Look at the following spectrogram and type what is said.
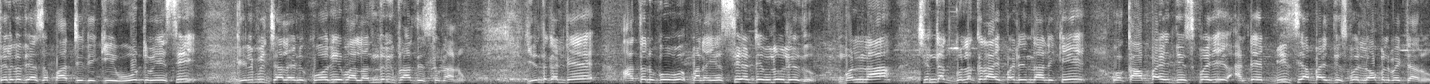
తెలుగుదేశం పార్టీకి ఓటు వేసి గెలిపించాలని కోరి వాళ్ళందరికీ ప్రార్థిస్తున్నాను. ఎందుకంటే అతనుకు మన ఎస్సీ అంటే విలువ లేదు. మొన్న చిన్న గులకరాయి పడిన దానికి ఒక అబ్బాయిని తీసుకుపోయి అంటే బీసీ అబ్బాయిని తీసుకుపోయి లోపల పెట్టారు.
